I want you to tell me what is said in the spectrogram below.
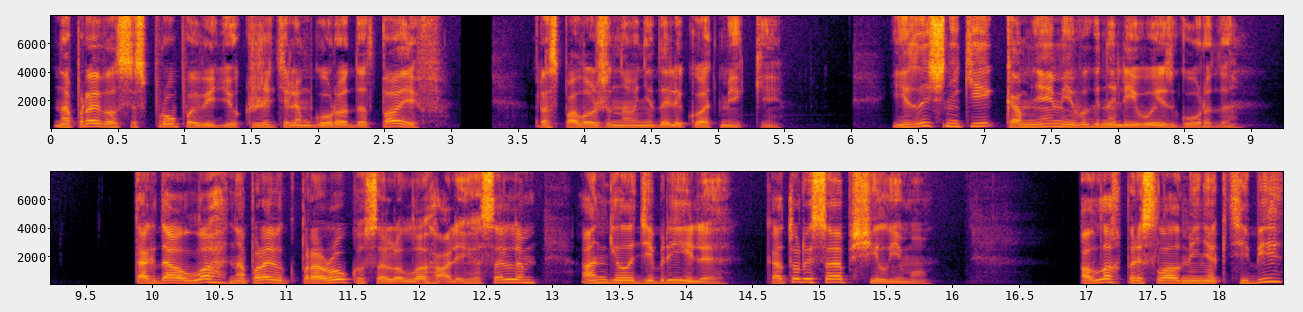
направился с проповедью к жителям города Таиф, расположенного недалеко от Мекки, язычники камнями выгнали его из города. Тогда Аллах направил к пророку, саллаллаху алейхи вассалям, ангела Джибрииля, который сообщил ему – Аллах прислал меня к тебе,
